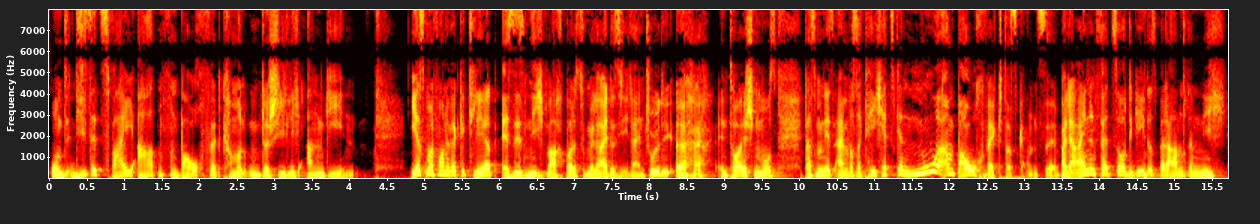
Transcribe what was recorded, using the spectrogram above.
und diese zwei Arten von Bauchfett kann man unterschiedlich angehen. Erstmal vorneweg geklärt, es ist nicht machbar, es tut mir leid, dass ich da entschuldig, äh, enttäuschen muss, dass man jetzt einfach sagt, hey, ich hätte es gern nur am Bauch weg, das Ganze. Bei der einen Fettsorte geht es, bei der anderen nicht.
